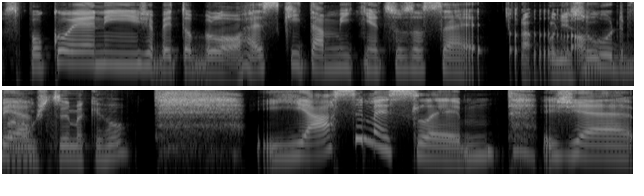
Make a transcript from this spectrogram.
spokojení, že by to bylo hezký tam mít něco zase a oni o hudbě. Jsou Mekyho? Já si myslím, že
